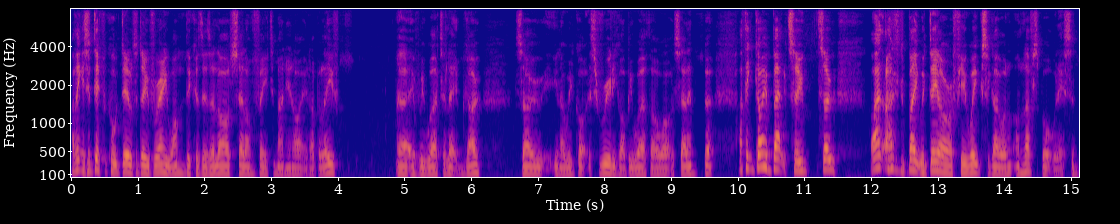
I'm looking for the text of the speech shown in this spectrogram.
I think it's a difficult deal to do for anyone because there's a large sell-on fee to Man United, I believe, uh, if we were to let him go. So you know we've got it's really got to be worth our while to sell him. But I think going back to so I, I had a debate with Dr a few weeks ago on, on Love Sport with this, and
